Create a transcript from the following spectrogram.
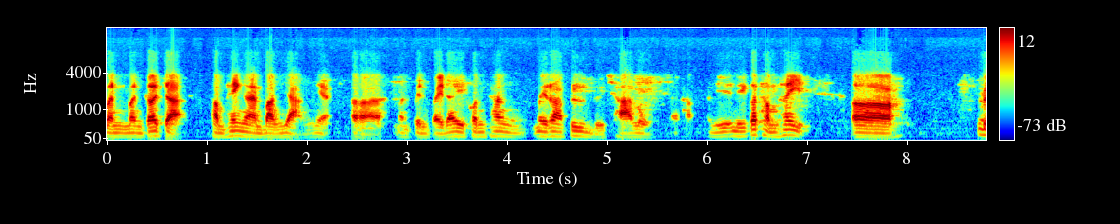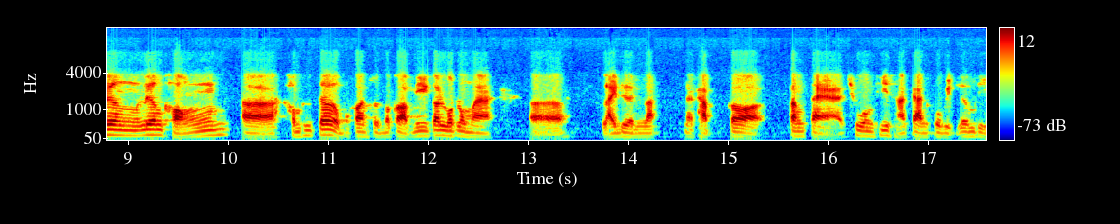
มันมันก็จะทำให้งานบางอย่างเนี่ยมันเป็นไปได้ค่อนข้างไม่ราบรื่นหรือช้าลงนะครับ อันนี้อันนี้ก็ทำให้ เรื่องเรื่องของคอมพิวเตอร์อุปกรณ์ส่วนประกอบนี้ก็ลดลงมาหลายเดือนละนะครับ ก็ตั้งแต่ช่วงที่สถานการณ์โควิด เริ่มดี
